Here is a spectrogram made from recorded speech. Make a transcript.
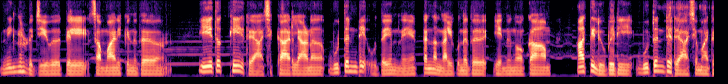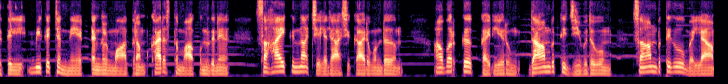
നിങ്ങളുടെ ജീവിതത്തിൽ സമ്മാനിക്കുന്നത്. ഏതൊക്കെ രാശിക്കാരിലാണ് ബുധന്റെ ഉദയം നേട്ടങ്ങൾ നൽകുന്നത് എന്ന് നോക്കാം. അതിലുപരി ബുധന്റെ രാശിമാറ്റത്തിൽ മികച്ച നേട്ടങ്ങൾ മാത്രം കരസ്ഥമാക്കുന്നതിന് സഹായിക്കുന്ന ചില രാശിക്കാരുമുണ്ട്. അവർക്ക് കരിയറും ദാമ്പത്യ ജീവിതവും സാമ്പത്തികവുമെല്ലാം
